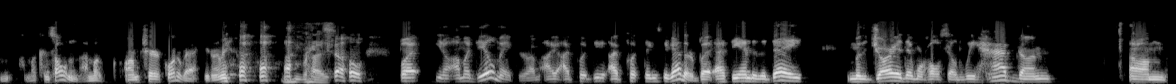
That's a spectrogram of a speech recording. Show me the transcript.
I'm, I'm a consultant. I'm a armchair quarterback. You know what I mean? right. So, but you know, I'm a deal maker. I'm, I, I put I put things together. But at the end of the day, majority of them were wholesaled. We have done um,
